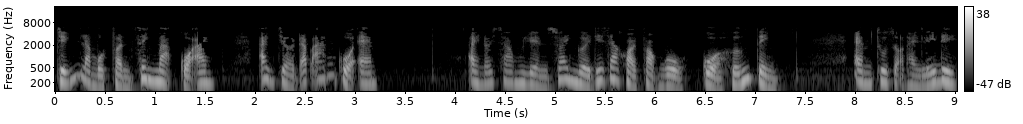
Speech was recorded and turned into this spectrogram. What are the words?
chính là một phần sinh mạng của anh. Anh chờ đáp án của em. Anh nói xong liền xoay người đi ra khỏi phòng ngủ của hướng tình. Em thu dọn hành lý đi,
